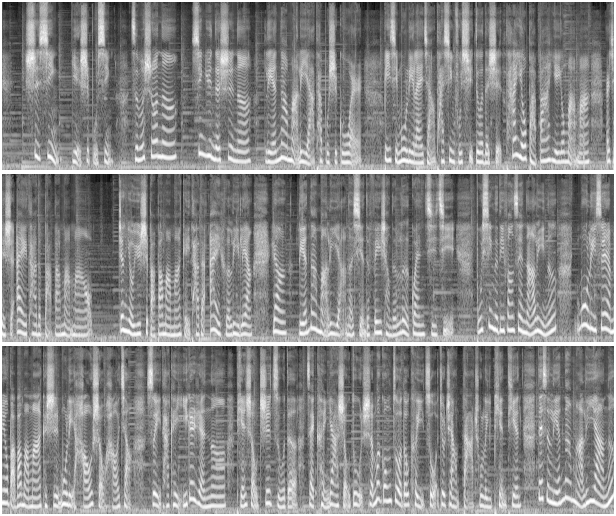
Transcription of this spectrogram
是幸也是不幸，怎么说呢？幸运的是呢，莲娜玛利亚她不是孤儿，比起穆莉来讲，她幸福许多的是，她有爸爸也有妈妈，而且是爱她的爸爸妈妈哦。正由于是爸爸妈妈给他的爱和力量，让莲娜玛利亚呢显得非常的乐观积极。不幸的地方在哪里呢？茉莉虽然没有爸爸妈妈，可是茉莉好手好脚，所以她可以一个人呢胼手知足的在肯亚首都，什么工作都可以做，就这样打出了一片天。但是莲娜玛利亚呢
